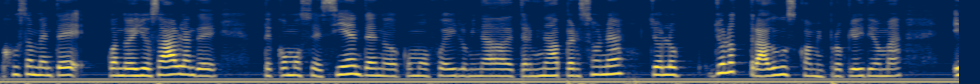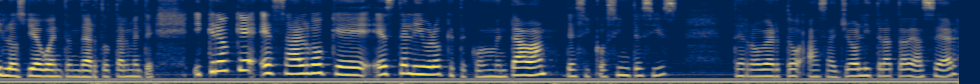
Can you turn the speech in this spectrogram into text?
justamente cuando ellos hablan de, de, cómo se sienten o cómo fue iluminada determinada persona, yo lo yo lo traduzco a mi propio idioma y los llego a entender totalmente. Y creo que es algo que este libro que te comentaba de psicosíntesis de Roberto Asayoli trata de hacer.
